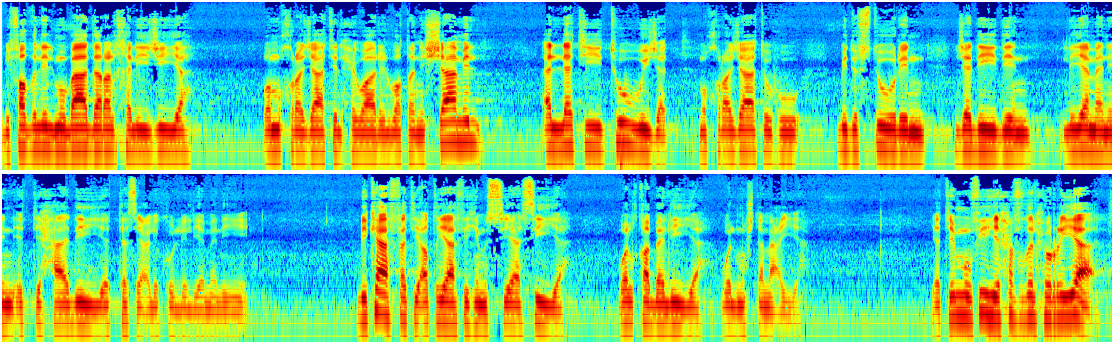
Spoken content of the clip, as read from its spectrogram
بفضل المبادرة الخليجية ومخرجات الحوار الوطني الشامل التي توجت مخرجاته بدستور جديد ليمن اتحادي يتسع لكل اليمنيين. بكافة أطيافهم السياسية والقبلية والمجتمعية. يتم فيه حفظ الحريات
